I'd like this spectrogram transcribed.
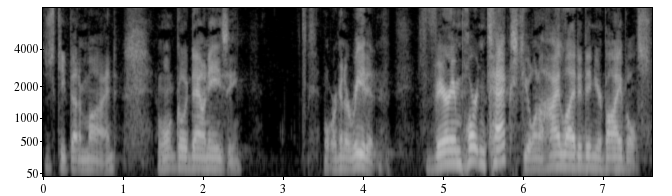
Just keep that in mind. It won't go down easy. But we're going to read it. It's a very important text. You want to highlight it in your Bibles.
